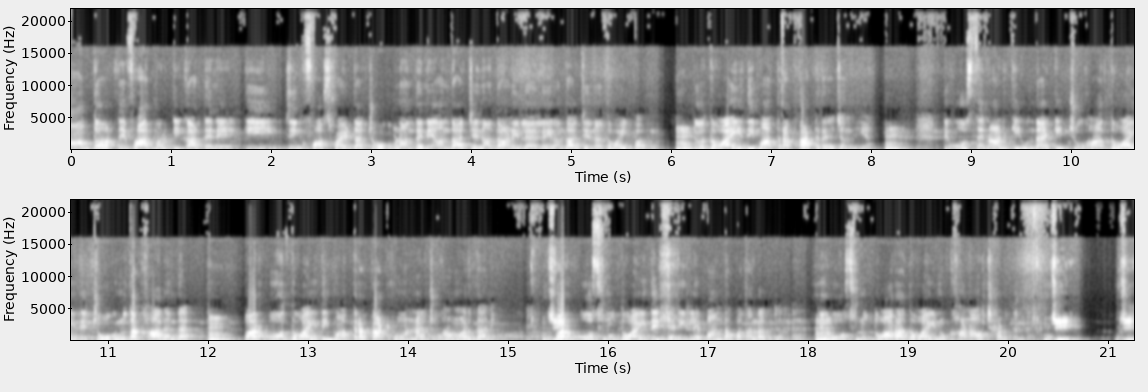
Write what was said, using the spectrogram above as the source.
ਆਮ ਤੌਰ ਤੇ ਫਾਰਮਰ ਕੀ ਕਰਦੇ ਨੇ ਕਿ ਜ਼ਿੰਕ ਫਾਸਫਾਈਡ ਦਾ ਚੋਕ ਬਣਾਉਂਦੇ ਨੇ ਅੰਦਾਜ਼ੇ ਨਾਲ ਦਾਣੇ ਲੈ ਲਏ ਅੰਦਾਜ਼ੇ ਨਾਲ ਦਵਾਈ ਪਾ ਲਈ। ਤੇ ਉਹ ਦਵਾਈ ਦੀ ਮਾਤਰਾ ਘੱਟ ਰਹਿ ਜਾਂਦੀ ਆ। ਹੂੰ। ਤੇ ਉਸ ਦੇ ਨਾਲ ਕੀ ਹੁੰਦਾ ਹੈ ਕਿ ਚੂਹਾ ਦਵਾਈ ਦੇ ਚੋਗ ਨੂੰ ਤਾਂ ਖਾ ਲੈਂਦਾ ਪਰ ਉਹ ਦਵਾਈ ਦੀ ਮਾਤਰਾ ਘੱਟ ਹੋਣ ਨਾਲ ਚੂਹਾ ਮਰਦਾ ਨਹੀਂ। ਪਰ ਉਸ ਨੂੰ ਦਵਾਈ ਦੇ ਜ਼ਹਿਰੀਲੇਪਨ ਦਾ ਪਤਾ ਲੱਗ ਜਾਂਦਾ ਹੈ। ਤੇ। ਉਸ ਨੂੰ ਦੁਬਾਰਾ ਦਵਾਈ ਨੂੰ ਖਾਣਾ ਉਹ ਛੱਡ ਦਿੰਦਾ ਹੈ। ਜੀ। ਜੀ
